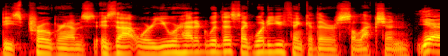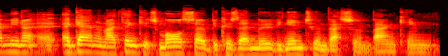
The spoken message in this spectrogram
these programs. Is that where you were headed with this? Like, what do you think of their selection? Yeah, I mean, again, and I think it's more so because they're moving into investment banking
